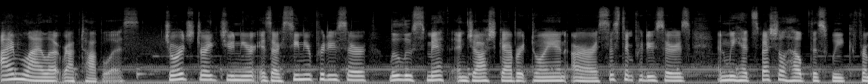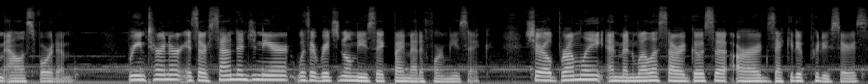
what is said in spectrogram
I'm Lila Raptopoulos. George Drake Jr. is our senior producer, Lulu Smith and Josh Gabert Doyon are our assistant producers, and we had special help this week from Alice Fordham. Breen Turner is our sound engineer with original music by Metaphor Music. Cheryl Brumley and Manuela Saragosa are our executive producers,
